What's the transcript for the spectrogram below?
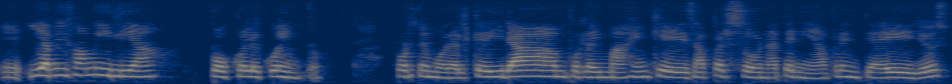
Eh, y a mi familia poco le cuento, por temor al que dirán, por la imagen que esa persona tenía frente a ellos.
